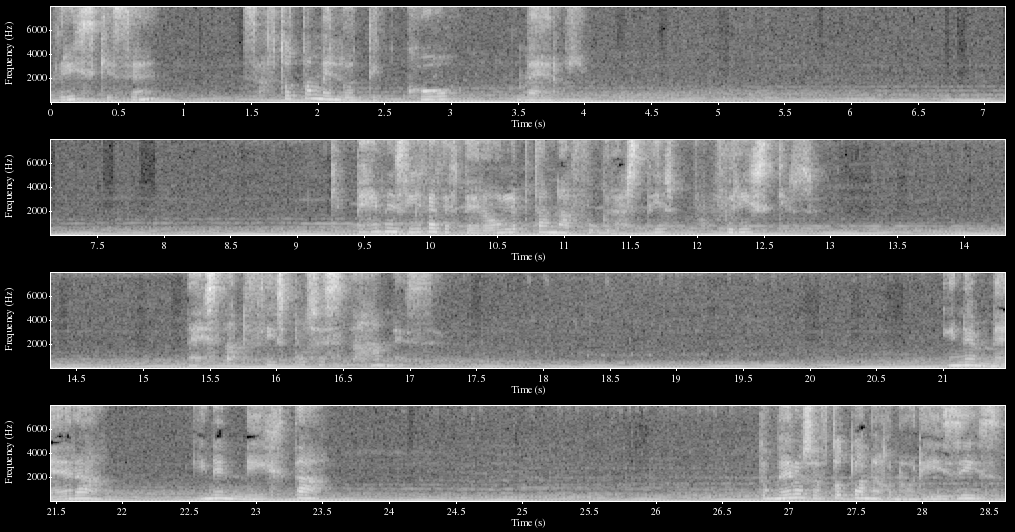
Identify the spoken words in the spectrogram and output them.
βρίσκεσαι σε αυτό το μελλοντικό μέρος. Και παίρνεις λίγα δευτερόλεπτα να αφουγκραστείς που βρίσκεσαι. Να αισθανθείς πώς αισθάνεσαι. Είναι μέρα, είναι νύχτα; Το μέρος αυτό το αναγνωρίζεις;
